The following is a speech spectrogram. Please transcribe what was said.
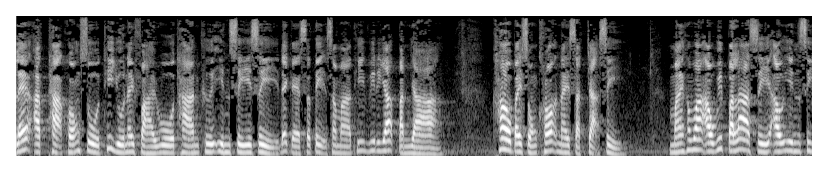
และอรรถะของสูตรที่อยู่ในฝ่ายโวทานคืออินทรีสี่ได้แก่สติสมาธิวิริยะปัญญา เข้าไปสงเคราะห์ในสัจจะสี่หมายคือว่าเอาวิปลาสสี่เอาอินทรี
